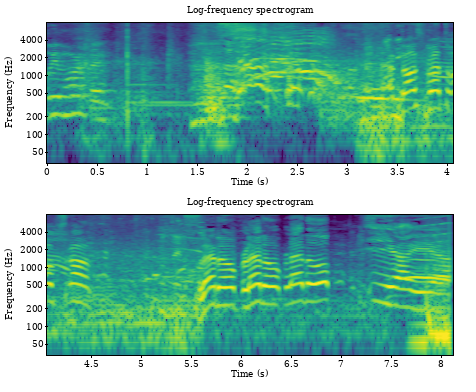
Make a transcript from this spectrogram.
Goedemorgen. Een dansbattle op straat. Let op, let op, let op. Ja, ja.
